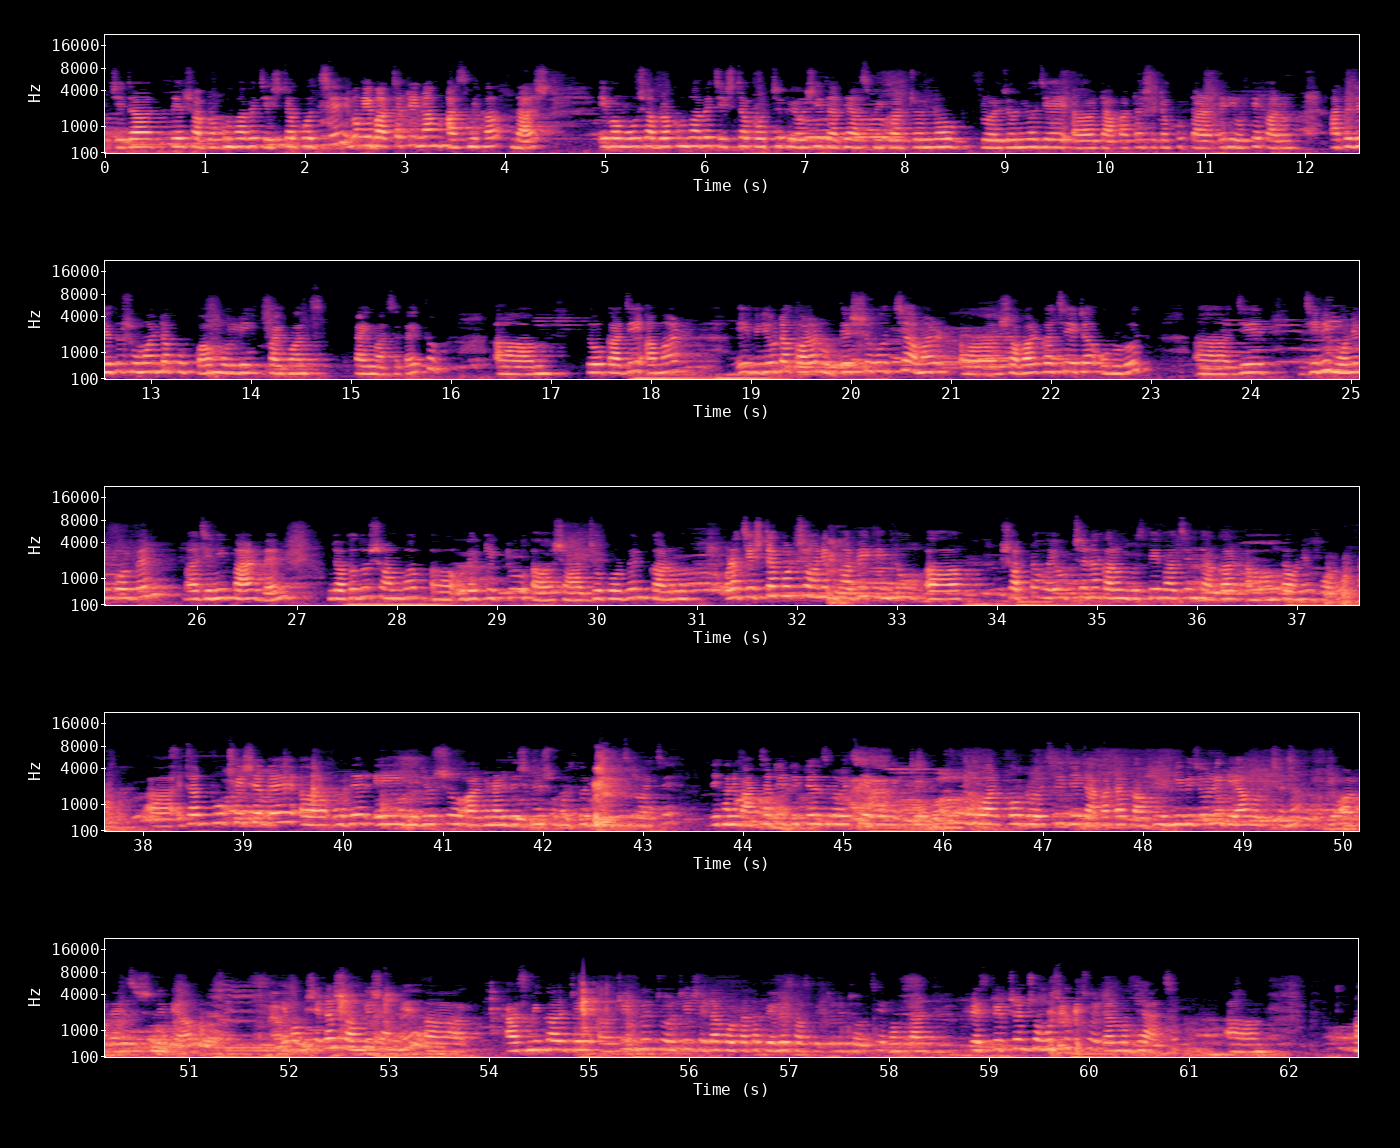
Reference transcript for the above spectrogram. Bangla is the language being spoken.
যেটাতে সব রকমভাবে চেষ্টা করছে। এবং এই বাচ্চাটির নাম আসমিকা দাস। এবং ও সব রকমভাবে চেষ্টা করছে প্রেয়সী যাতে আসমিকার জন্য প্রয়োজনীয় যে টাকাটা সেটা খুব তাড়াতাড়ি ওঠে। কারণ হাতে যেহেতু সময়টা খুব কম ওনলি ফাইভ মান্থস টাইম আছে, তাই তো? তো কাজে আমার এই ভিডিওটা করার উদ্দেশ্য হচ্ছে আমার সবার কাছে এটা অনুরোধ যে যিনি মনে করবেন বা যিনি পারবেন, যতদূর সম্ভব ওদেরকে একটু সাহায্য করবেন। কারণ ওরা চেষ্টা করছে অনেকভাবে, কিন্তু সবটা হয়ে উঠছে না। কারণ বুঝতেই পারছেন টাকার অ্যামাউন্টটা অনেক বড়। এটার প্রুফ হিসেবে ওদের এই নিজস্ব অর্গানাইজেশনের সমস্ত ডিটেলস রয়েছে। যেখানে বাচ্চাটির ডিটেলস রয়েছে এবং একটি কিউআর কোড রয়েছে, যে টাকাটা কাউকে ইন্ডিভিজুয়ালি দেওয়া হচ্ছে না একটি অর্গানাইজেশনে দেওয়া হচ্ছে। এবং সেটার সঙ্গে সঙ্গে আজমিকার যে ট্রিটমেন্ট চলছে, সেটা কলকাতা পেলেস হসপিটালে চলছে এবং তার প্রেসক্রিপশন সমস্ত কিছু এটার মধ্যে আছে।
